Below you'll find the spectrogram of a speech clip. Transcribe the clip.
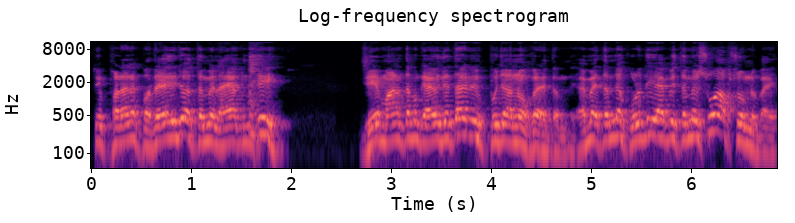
તો એ ફળાને પધરાવી દેજો, તમે લાયક નથી. જે માણસ તમે ગાયો દેતા ને પૂજા ન કરે તમને. અમે તમને કુળદેવી આપી, તમે શું આપશો અમને ભાઈ?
